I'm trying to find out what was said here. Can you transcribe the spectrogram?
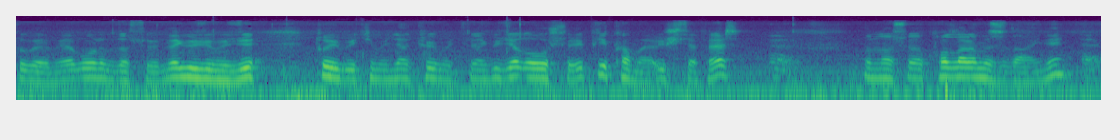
su vermeye, burnumuza su vermeye, yüzümüzü tuy bitiminden tüy bitiminden güzel ovuşturup yıkamaya. Üç sefer. Evet. Ondan sonra kollarımızı da aynı. Evet.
